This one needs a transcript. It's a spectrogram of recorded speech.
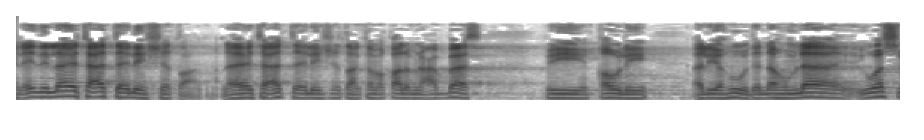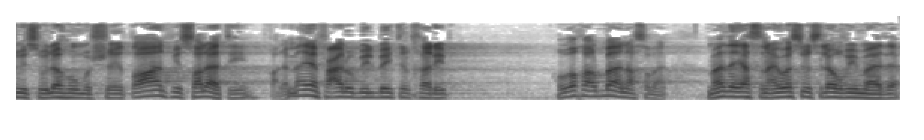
حينئذ لا يتأتى إليه الشيطان لا يتأتى إليه الشيطان كما قال ابن عباس في قول اليهود أنهم لا يوسوس لهم الشيطان في صلاته قال ما يفعل بالبيت الخريب؟ هو خربان أصلا ماذا يصنع؟ يوسوس له في ماذا؟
